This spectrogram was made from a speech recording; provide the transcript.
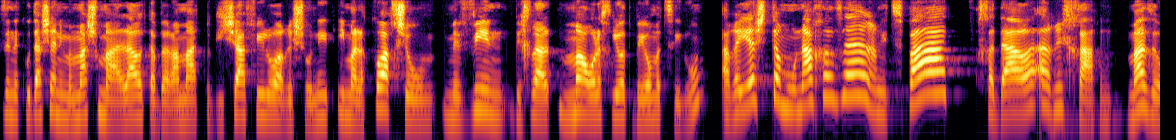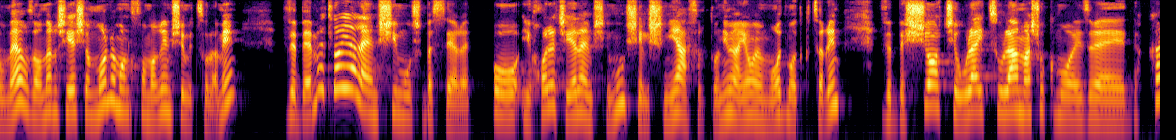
זו נקודה שאני ממש מעלה אותה ברמת פגישה אפילו הראשונית עם הלקוח, שהוא מבין בכלל מה הולך להיות ביום הצילום. הרי יש את המונח הזה, רצפת חדר עריכה. מה זה אומר? זה אומר שיש המון המון חומרים שמצולמים, ובאמת לא יהיה להם שימוש בסרט, או יכול להיות שיהיה להם שימוש של שנייה, הסרטונים היום הם מאוד מאוד קצרים, ובשוט שאולי צולם משהו כמו איזה דקה,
